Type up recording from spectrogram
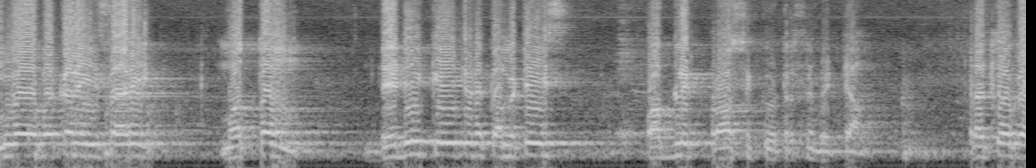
ఇంకో పక్కన ఈసారి మొత్తం డెడికేటెడ్ కమిటీస్ పబ్లిక్ ప్రాసిక్యూటర్స్ని పెట్టాం. ప్రతి ఒక్క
